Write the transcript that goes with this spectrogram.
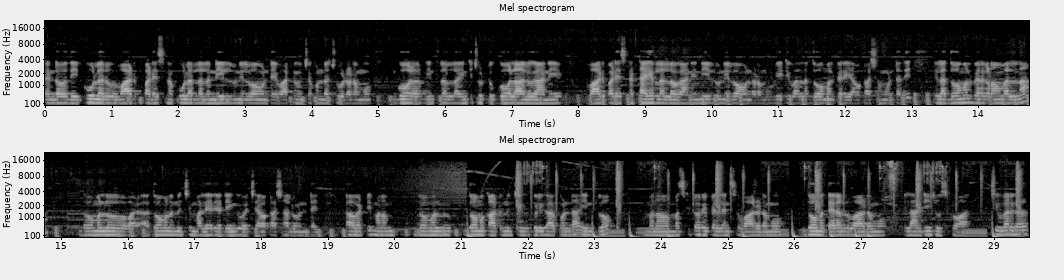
రెండవది కూలరు వాడి పడేసిన కూలర్లలో నీళ్ళు నిల్వ ఉంటాయి వాటిని ఉంచకుండా చూడడము. గో ఇంట్లల్లో ఇంటి చుట్టూ గోళాలు కానీ వాడి పడేసిన టైర్లలో కానీ నీళ్ళు నిల్వ ఉండడము. వీటి వల్ల దోమలు పెరిగే అవకాశం ఉంటుంది. ఇలా దోమలు పెరగడం వలన దోమలు దోమల నుంచి మలేరియా డెంగ్యూ వచ్చే అవకాశాలు ఉంటాయి. కాబట్టి మనం దోమలు దోమ కాటు నుంచి గురి కాకుండా ఇంట్లో మన మస్కిటో రిపెల్లెంట్స్ వాడడము దోమ తెరలు వాడడము ఇలాంటివి చూసుకోవాలి. చివరిగా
